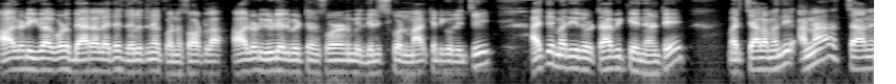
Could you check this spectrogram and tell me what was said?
ఆల్రెడీ ఇవాళ కూడా బేరాలు అయితే జరుగుతున్నాయి కొన్ని చోట్ల. ఆల్రెడీ వీడియోలు పెట్టాను చూడండి మీరు తెలుసుకోండి మార్కెట్ గురించి. అయితే మరి ఈరోజు ట్రాఫిక్ ఏంటంటే మరి చాలామంది అన్న చాలా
